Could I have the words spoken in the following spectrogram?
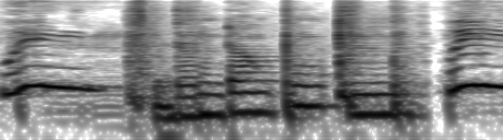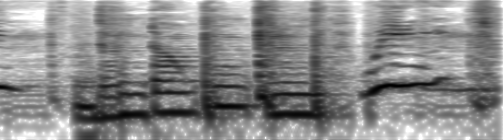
Wee. Dun dun. Wee. Dun dun mm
